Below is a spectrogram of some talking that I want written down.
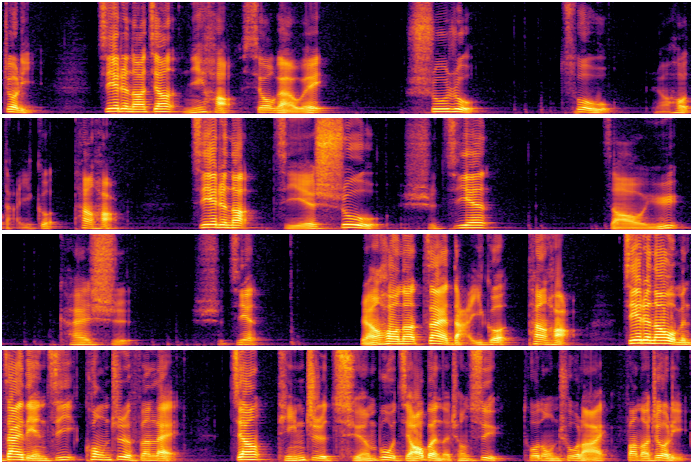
这里。接着呢，将你好修改为输入错误，然后打一个叹号。接着呢，结束时间早于开始时间。然后呢，再打一个叹号。接着呢，我们再点击控制分类，将停止全部脚本的程序拖动出来，放到这里。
